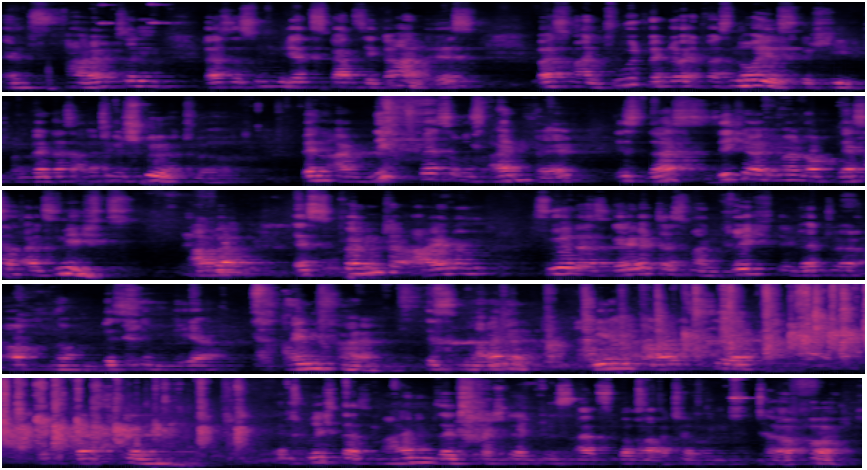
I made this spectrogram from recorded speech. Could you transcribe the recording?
entfalten, dass es nun jetzt ganz egal ist, was man tut, wenn nur etwas Neues geschieht und wenn das Alte gestört wird. Wenn einem nichts Besseres einfällt, ist das sicher immer noch besser als nichts. Aber es könnte einem für das Geld, das man kriegt, eventuell auch noch ein bisschen mehr einfallen. Ist meine, jedenfalls äh, das, äh, entspricht das meinem Selbstverständnis als Berater und Therapeut.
